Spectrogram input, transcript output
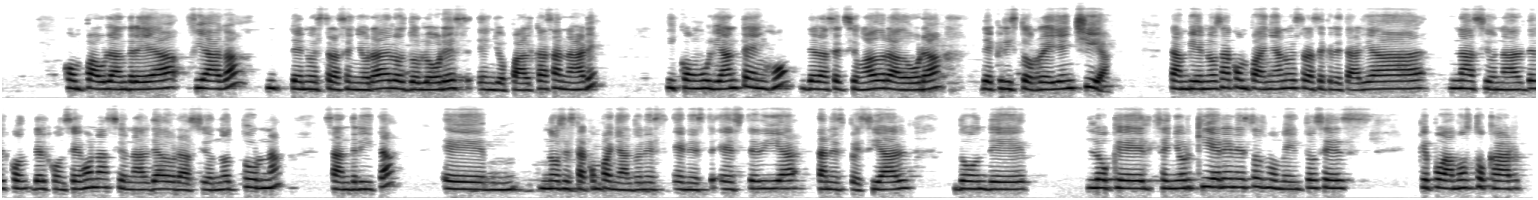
con Paula Andrea Fiaga, de Nuestra Señora de los Dolores en Yopal, Casanare, y con Julián Tenjo, de la sección adoradora de Cristo Rey en Chía. También nos acompaña nuestra secretaria nacional del, del Consejo Nacional de Adoración Nocturna, Sandrita, eh, nos está acompañando en, este, este, día tan especial donde lo que el Señor quiere en estos momentos es que podamos tocar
